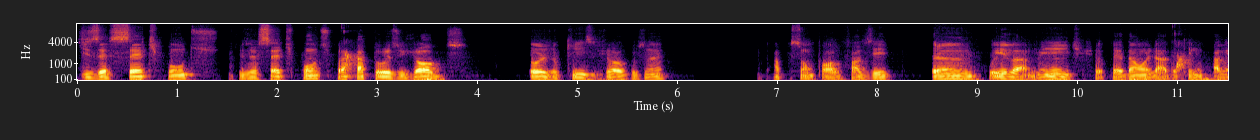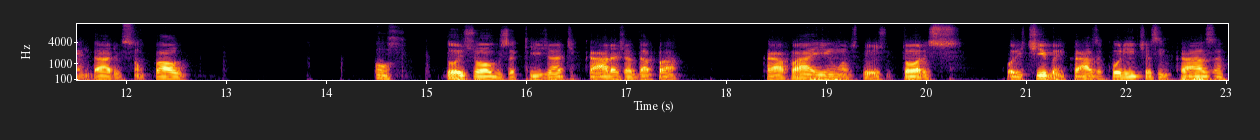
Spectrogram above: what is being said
17 pontos. 17 pontos para 14 jogos. 14 ou 15 jogos, né? Dá para São Paulo fazer tranquilamente. Deixa eu até dar uma olhada aqui no calendário de São Paulo. Bom, dois jogos aqui já de cara, já dá para cravar aí umas duas vitórias. Coritiba em casa, Corinthians em casa.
